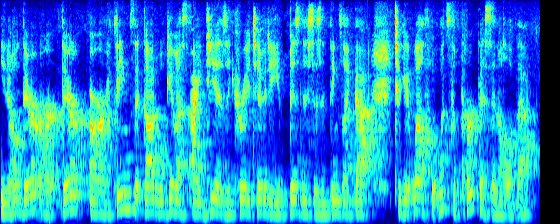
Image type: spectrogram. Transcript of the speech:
You know, there are there are things that God will give us ideas and creativity and businesses and things like that to get wealth. But what's the purpose in all of that?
